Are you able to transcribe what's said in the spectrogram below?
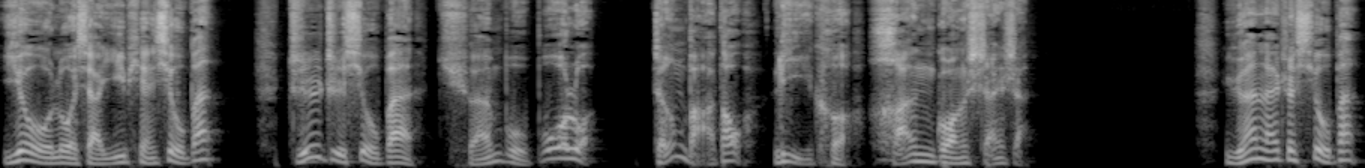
又落下一片锈斑，直至锈斑全部剥落，整把刀立刻寒光闪闪。原来这锈斑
